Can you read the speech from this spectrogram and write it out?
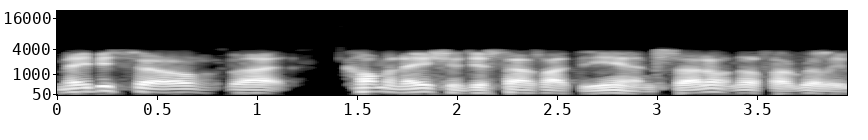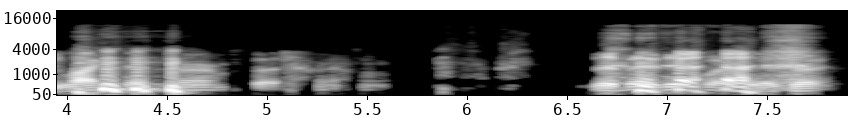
Maybe so, but culmination just sounds like the end. So I don't know if I really like that term, but, but it is what it is, right?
